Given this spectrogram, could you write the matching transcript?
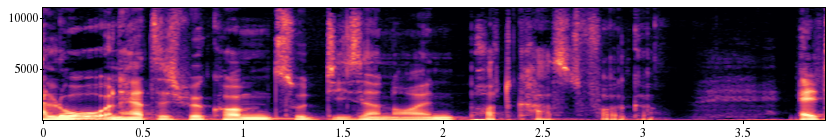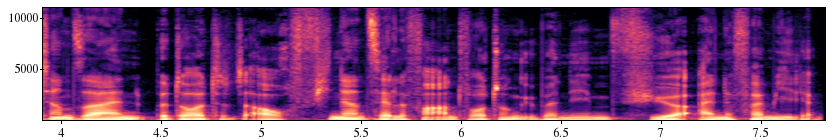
Hallo und herzlich willkommen zu dieser neuen Podcast-Folge. Elternsein bedeutet auch finanzielle Verantwortung übernehmen für eine Familie.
